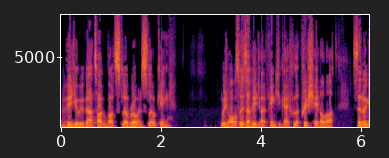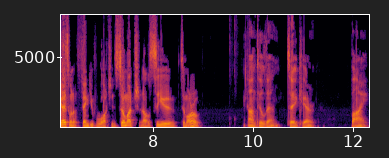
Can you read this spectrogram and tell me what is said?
video we're gonna talk about Slowbro and Slowking, which also is a video I think you guys will appreciate a lot. So anyway guys, I want to thank you for watching so much, and I'll see you tomorrow. Until then, take care. Bye.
